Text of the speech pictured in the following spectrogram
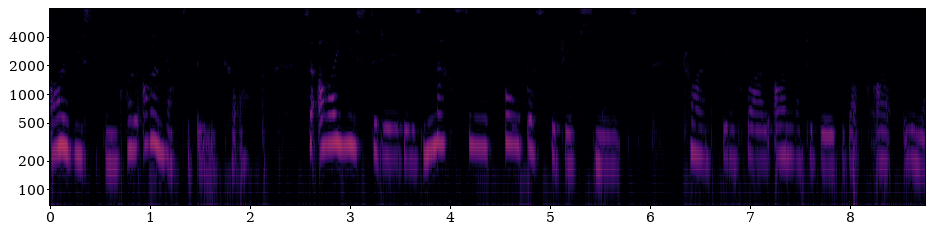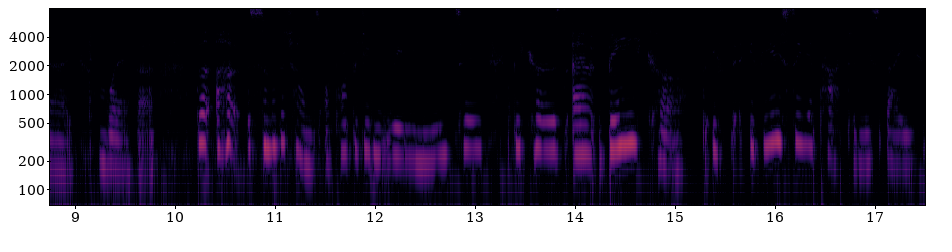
I used to think, well, I'm not a B cup. So I used to do these massive full bust adjustments, trying to think, well, I'm not a B cup, I've got, you know, whatever. But uh, some of the times I probably didn't really need to because um, B cup, if, if you see a pattern is based,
